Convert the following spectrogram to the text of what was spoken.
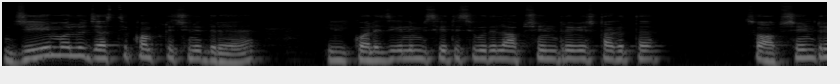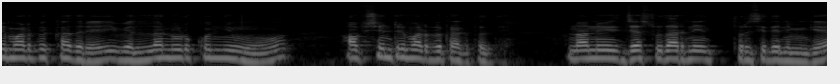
ಜಿ ಎಂ ಅಲ್ಲೂ ಜಾಸ್ತಿ ಕಾಂಪಿಟೇಷನ್ ಇದ್ದರೆ ಈ ಕಾಲೇಜಿಗೆ ನಿಮ್ಗೆ ಸೀಟ್ ಸಿಗೋದಿಲ್ಲ ಅಪ್ಸೆಂಟ್ರಿ ವೇಸ್ಟ್ ಆಗುತ್ತೆ. ಸೊ ಅಪ್ಸೆಂಟ್ರಿ ಮಾಡಬೇಕಾದ್ರೆ ಇವೆಲ್ಲ ನೋಡ್ಕೊಂಡು ನೀವು ಆಪ್ಷನ್ ಎಂಟ್ರಿ ಮಾಡಬೇಕಾಗ್ತದೆ. ನಾನು ಜಸ್ಟ್ ಉದಾಹರಣೆ ತೋರಿಸಿದೆ ನಿಮಗೆ.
